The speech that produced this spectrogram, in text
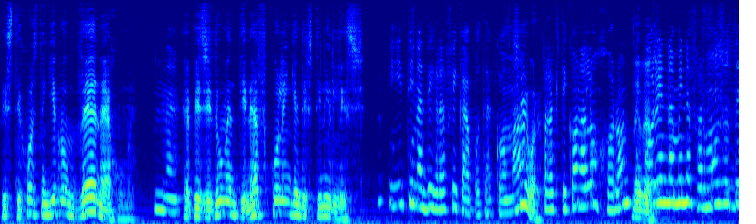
Δυστυχώς στην Κύπρο δεν έχουμε. Ναι. Επιζητούμε την εύκολη και τη φτηνή λύση. Ή την αντιγραφή κάποτε ακόμα Σίγουρα. πρακτικών άλλων χωρών που μπορεί να μην εφαρμόζονται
